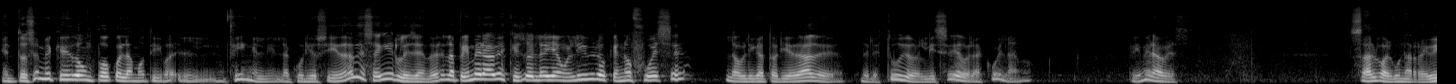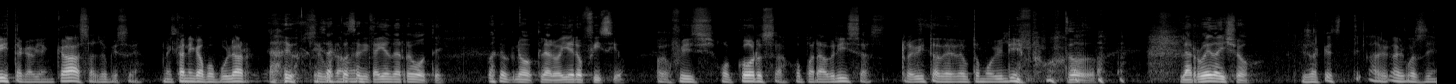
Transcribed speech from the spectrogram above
Entonces me quedó un poco la motiva en fin, la curiosidad de seguir leyendo. Era la primera vez que yo leía un libro que no fuese la obligatoriedad del estudio, del liceo, de la escuela, ¿no? Primera vez. Salvo alguna revista que había en casa, yo qué sé, mecánica popular. Esas cosas que caían de rebote. Bueno, no, claro, ahí era oficio. Oficio, o Corsa, o Parabrisas, revistas de, automovilismo. Todo. La rueda y yo. Algo así.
